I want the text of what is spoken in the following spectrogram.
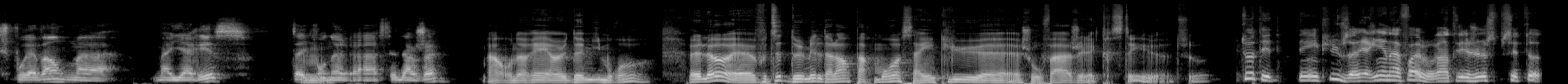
Je pourrais vendre ma, ma Yaris. Peut-être Hmm. qu'on aura assez d'argent. Ben, on aurait un demi-mois. Euh, là, euh, vous dites 2000 dollars par mois, ça inclut euh, chauffage, électricité, euh, tout ça. Tout est inclus, vous avez rien à faire, vous rentrez juste, puis c'est tout.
